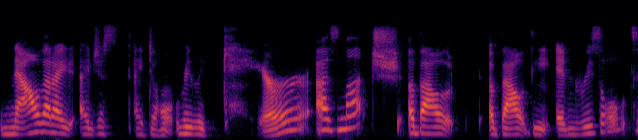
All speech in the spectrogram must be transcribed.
now that I, I just I don't really care as much about about the end result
